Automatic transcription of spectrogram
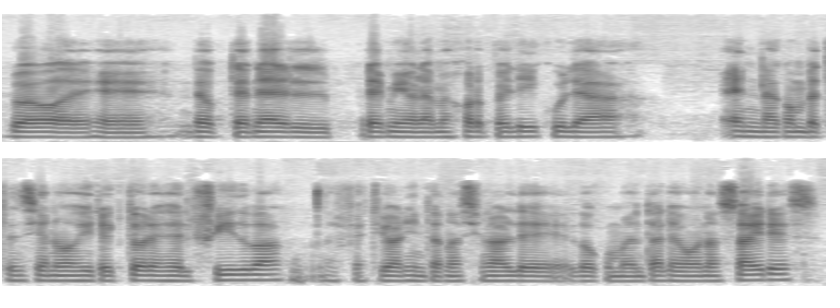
luego de, de obtener el premio a la mejor película en la competencia de Nuevos Directores del FIDBA, el Festival Internacional de Documentales de Buenos Aires,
